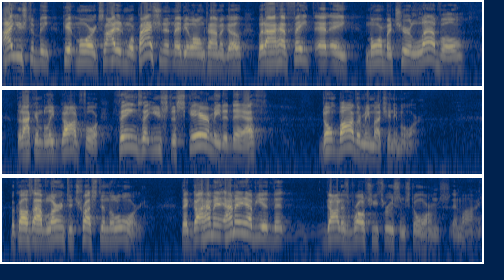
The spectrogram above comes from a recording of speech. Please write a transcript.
I used to be get more excited, more passionate maybe a long time ago, but I have faith at a more mature level that I can believe God for. Things that used to scare me to death don't bother me much anymore because I've learned to trust in the Lord. That God, how many, how many of you that God has brought you through some storms in life?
